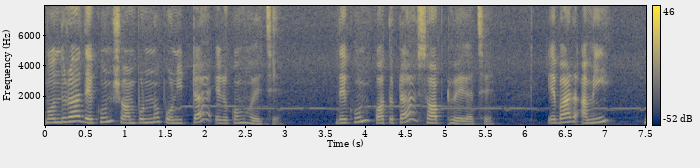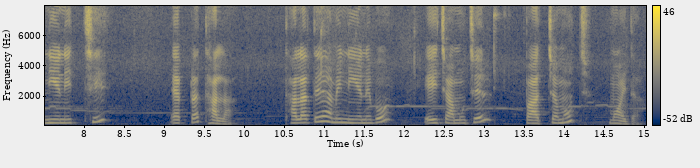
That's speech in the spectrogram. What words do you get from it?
বন্ধুরা, দেখুন সম্পূর্ণ পনিরটা এরকম হয়েছে। দেখুন কতটা সফট হয়ে গেছে। এবার আমি নিয়ে নিচ্ছি একটা থালা। থালাতে আমি নিয়ে নেব এই চামচের পাঁচ চামচ ময়দা।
